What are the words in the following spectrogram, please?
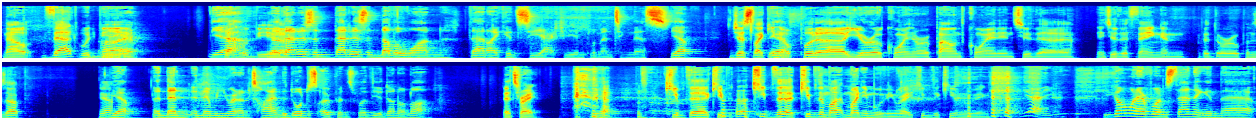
Now that would be. Yeah, That would be no. a- that is an, that is another one that I could see actually implementing this. Yep. just like you Yeah. know put a euro coin or a pound coin into the into the thing and the door opens up. Yeah. Yep. And then and then when you run out of time, the door just opens whether you're done or not. That's right. Yeah. keep the keep keep the keep the money moving, right? Keep the queue moving. yeah, you, you don't want everyone standing in there,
